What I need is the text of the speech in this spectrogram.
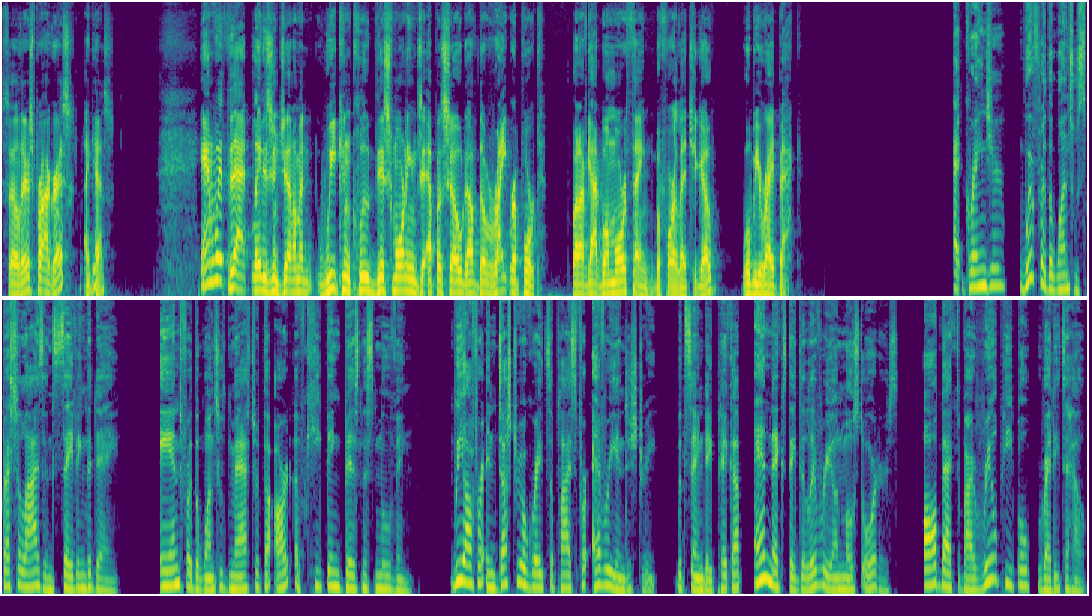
So there's progress, I guess. And with that, ladies and gentlemen, we conclude this morning's episode of The Wright Report. But I've got one more thing before I let you go. We'll be right back. At Grainger, we're for the ones who specialize in saving the day and for the ones who've mastered the art of keeping business moving. We offer industrial grade supplies for every industry with same day pickup and next day delivery on most orders, all backed by real people ready to help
